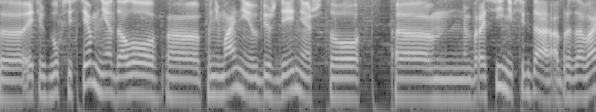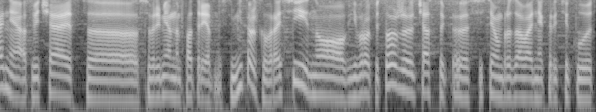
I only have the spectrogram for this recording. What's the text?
э, этих двух систем мне дало э, понимание и убеждение, что в России не всегда образование отвечает э, современным потребностям. Не только в России, но в Европе тоже часто э, систему образования критикуют.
